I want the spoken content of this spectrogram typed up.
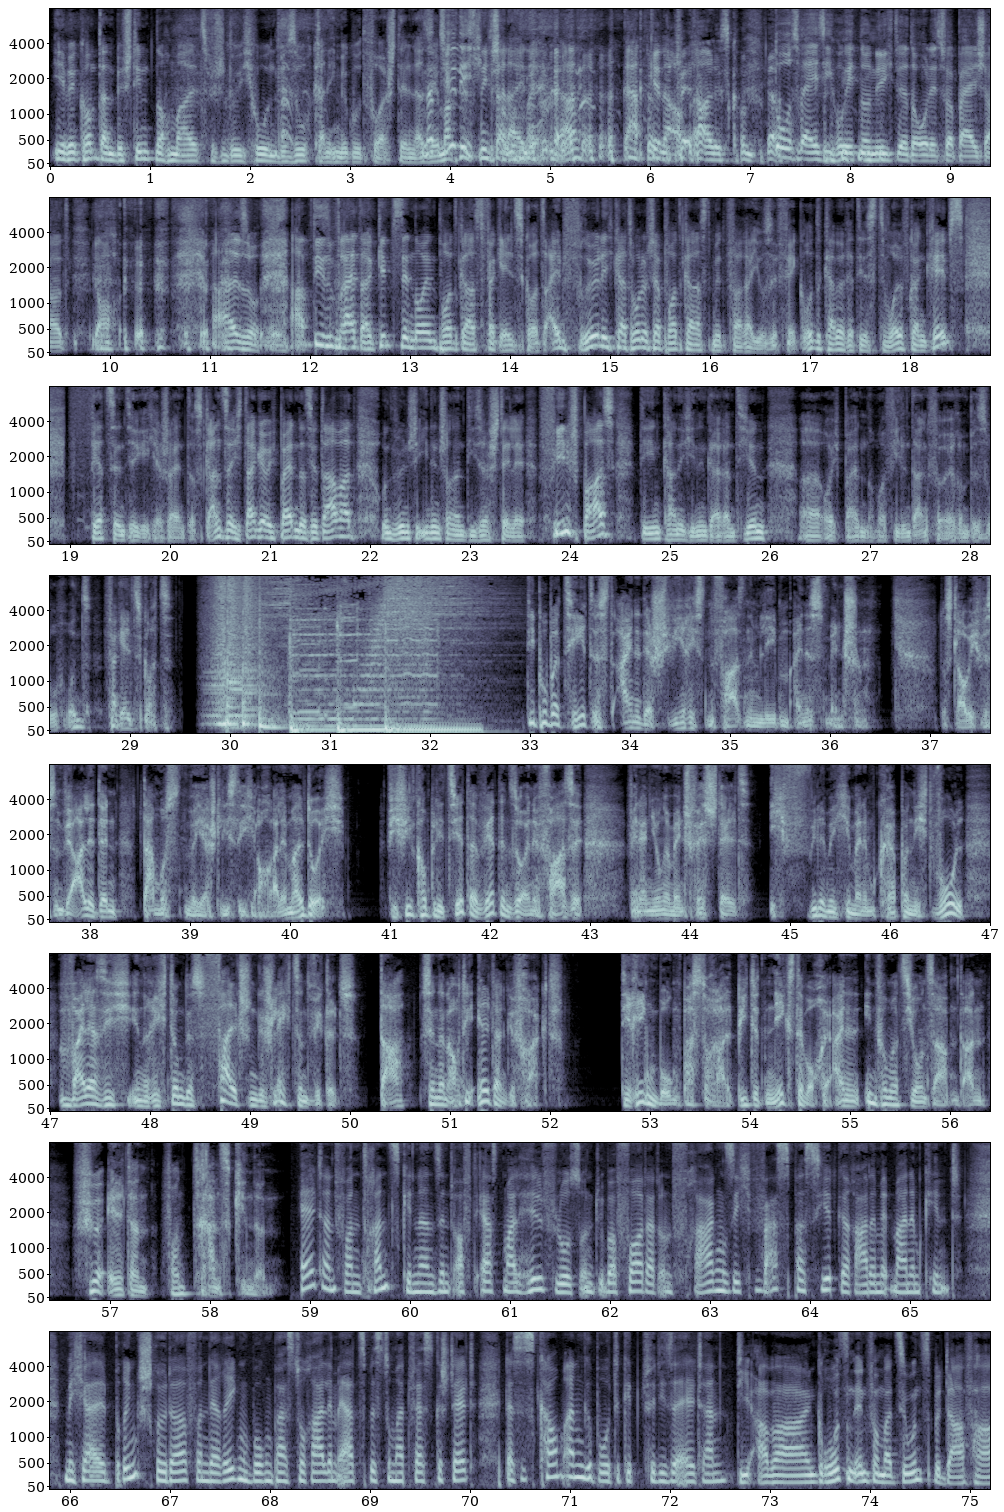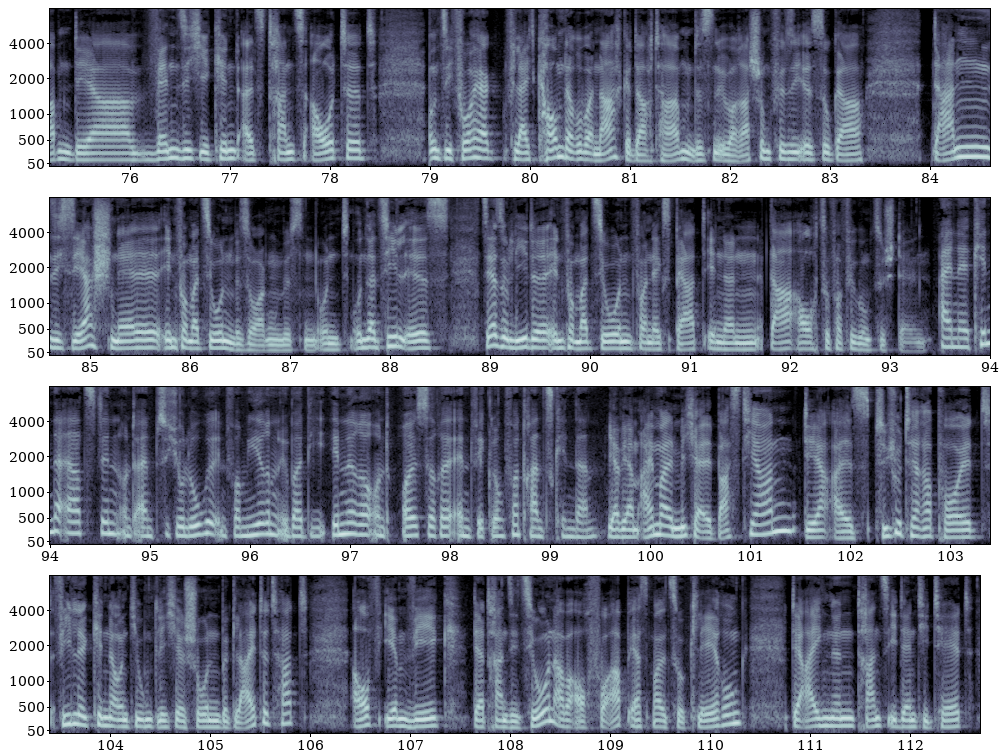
Ihr bekommt dann bestimmt noch mal zwischendurch hohen Besuch, kann ich mir gut vorstellen. Also ihr macht Natürlich, es nicht schauen alleine. Ja? ja, genau. Wenn alles kommt. Ja. Das weiß ich heute noch nicht, wer da alles vorbeischaut. Ja. Also, ab diesem Freitag gibt's den neuen Podcast Vergelt's Gott. Ein fröhlich katholischer Podcast mit Pfarrer Josef Feck und Kabarettist Wolfgang Krebs. 14-tägig erscheint das Ganze. Ich danke euch beiden, dass ihr da wart und wünsche Ihnen schon an dieser Stelle viel Spaß. Den kann ich Ihnen garantieren. Äh, euch beiden nochmal vielen Dank für euren Besuch und Vergelt's Gott. Die Pubertät ist eine der schwierigsten Phasen im Leben eines Menschen. Das glaube ich wissen wir alle, denn da mussten wir ja schließlich auch alle mal durch. Wie viel komplizierter wird denn so eine Phase, wenn ein junger Mensch feststellt, ich fühle mich in meinem Körper nicht wohl, weil er sich in Richtung des falschen Geschlechts entwickelt. Da sind dann auch die Eltern gefragt. Die Regenbogenpastoral bietet nächste Woche einen Informationsabend an für Eltern von Transkindern. Eltern von Transkindern sind oft erstmal hilflos und überfordert und fragen sich, was passiert gerade mit meinem Kind. Michael Brinkschröder von der Regenbogenpastoral im Erzbistum hat festgestellt, dass es kaum Angebote gibt für diese Eltern. Die aber einen großen Informationsbedarf haben, der, wenn sich ihr Kind als trans outet und sie vorher vielleicht kaum darüber nachgedacht haben, und das eine Überraschung für sie ist sogar, dann sich sehr schnell Informationen besorgen müssen. Und unser Ziel ist, sehr solide Informationen von ExpertInnen da auch zur Verfügung zu stellen. Eine Kinderärztin und ein Psychologe informieren über die innere und äußere Entwicklung von Transkindern. Ja, wir haben einmal Michael Bastian, der als Psychotherapeut viele Kinder und Jugendliche schon begleitet hat auf ihrem Weg der Transition, aber auch vorab erstmal zur Klärung der eigenen Transidentität.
